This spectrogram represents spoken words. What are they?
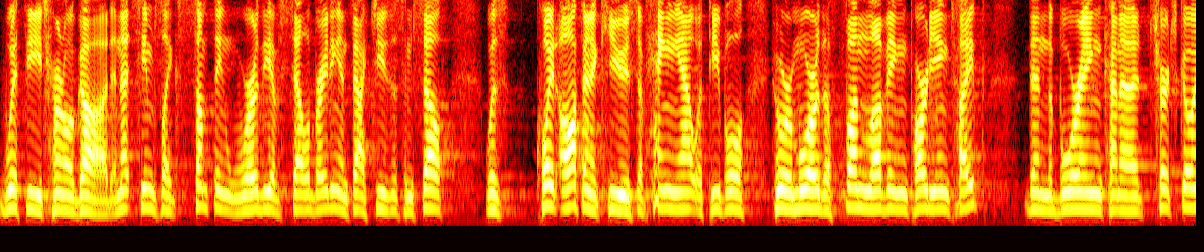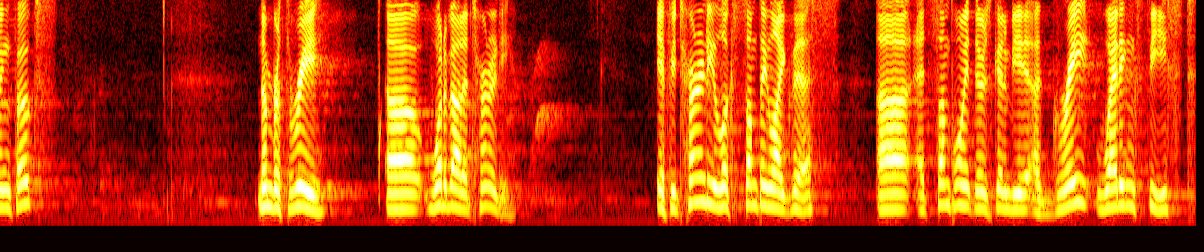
with the eternal God. And that seems like something worthy of celebrating. In fact, Jesus himself was quite often accused of hanging out with people who are more the fun loving, partying type than the boring, kind of church going folks. Number three, uh, what about eternity? If eternity looks something like this, uh, at some point there's going to be a great wedding feast,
